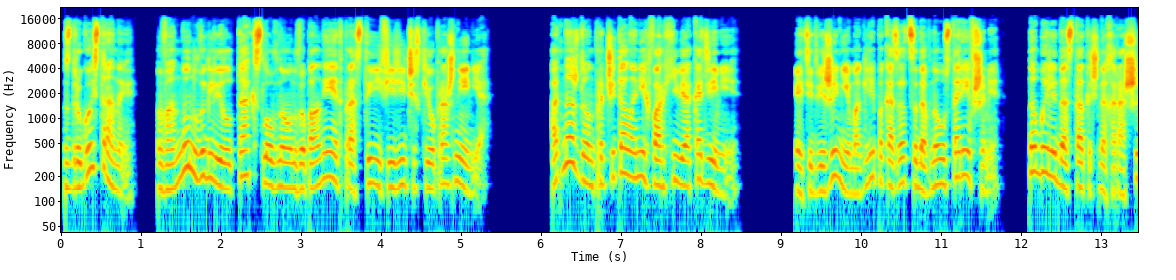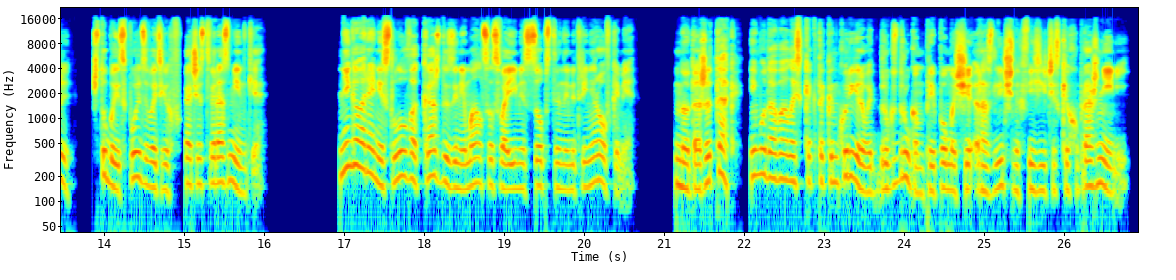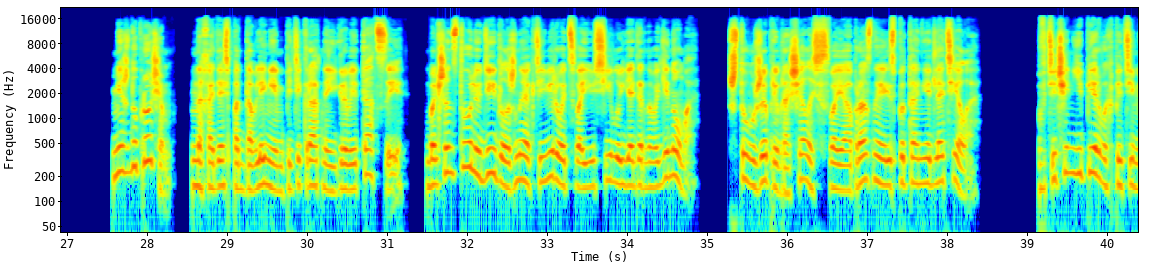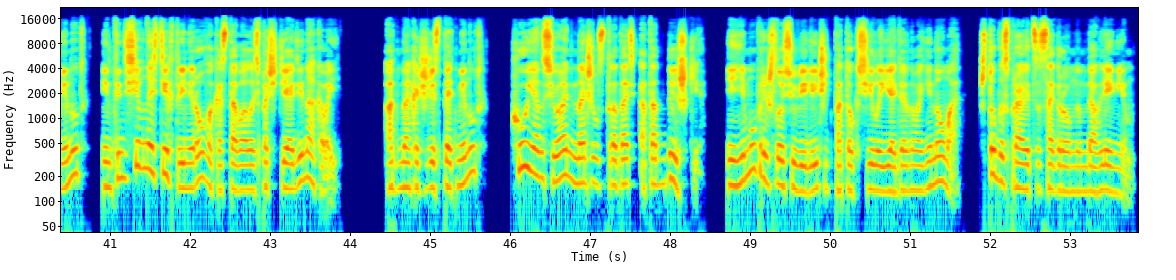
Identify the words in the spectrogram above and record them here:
С другой стороны, Ван Нун выглядел так, словно он выполняет простые физические упражнения. Однажды он прочитал о них в архиве Академии. Эти движения могли показаться давно устаревшими, но были достаточно хороши, чтобы использовать их в качестве разминки. Не говоря ни слова, каждый занимался своими собственными тренировками. Но даже так им удавалось как-то конкурировать друг с другом при помощи различных физических упражнений. Между прочим, находясь под давлением пятикратной гравитации, большинство людей должны активировать свою силу ядерного генома, что уже превращалось в своеобразное испытание для тела. В течение первых пяти минут интенсивность их тренировок оставалась почти одинаковой. Однако через пять минут Ху Ян Сюань начал страдать от отдышки, и ему пришлось увеличить поток силы ядерного генома, чтобы справиться с огромным давлением.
